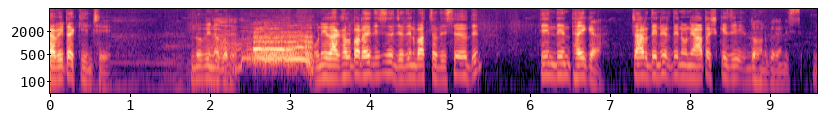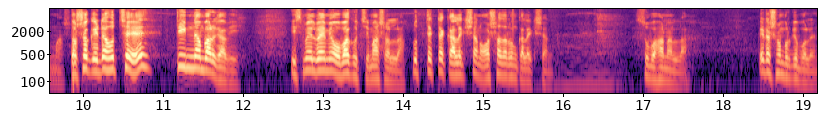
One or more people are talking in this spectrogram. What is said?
গাভিটা কিনছে নবীনগরে। উনি রাখাল পাঠাই দিছে যেদিন বাচ্চা দিছে ওদিন। তিন দিন থাইকা চার দিনের দিন উনি আঠাশ কেজি দহন করে নিচ্ছে দর্শক এটা হচ্ছে তিন নাম্বার গাভি। ইসমাইল ভাই আমি অবাক হচ্ছি মাশাল্লাহ প্রত্যেকটা কালেকশন অসাধারণ কালেকশন। সুবাহান আল্লাহ এটা সম্পর্কে বলেন।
